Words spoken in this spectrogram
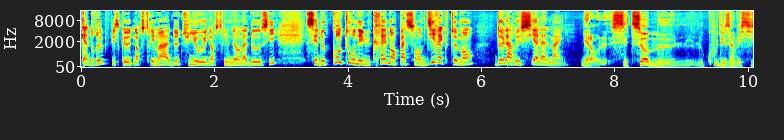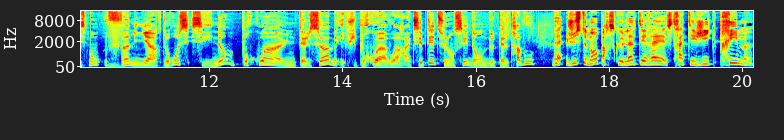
quadruple, puisque Nord Stream 1 a deux tuyaux et Nord Stream 2 en a deux aussi, c'est de contourner l'Ukraine en passant directement de la Russie à l'Allemagne. Mais alors, cette somme, euh, le, coût des investissements, 20 milliards d'euros, c'est énorme. Pourquoi une telle somme? Et puis pourquoi avoir accepté de se lancer dans de tels travaux? Ben Justement parce que l'intérêt stratégique prime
